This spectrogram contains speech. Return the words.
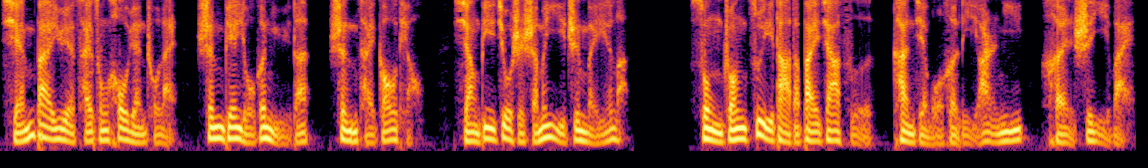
前拜月才从后院出来，身边有个女的，身材高挑，想必就是什么一枝梅了。宋庄最大的败家子看见我和李二妮，很是意外。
